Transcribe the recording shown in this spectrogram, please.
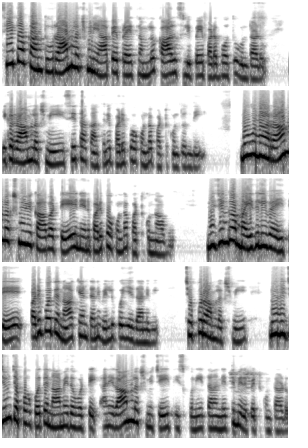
సీతాకాంతు రామలక్ష్మిని ఆపే ప్రయత్నంలో కాలు స్లిప్ అయి పడబోతూ ఉంటాడు. ఇక రామలక్ష్మి సీతాకాంతిని పడిపోకుండా పట్టుకుంటుంది. నువ్వు నా రామలక్ష్మివి కాబట్టే నేను పడిపోకుండా పట్టుకున్నావు. నిజంగా మైథిలివి అయితే పడిపోతే నాకేంటని వెళ్ళిపోయేదానివి. చెప్పు రామలక్ష్మి నువ్వు నిజం చెప్పకపోతే నా మీద ఒట్టే అని రామలక్ష్మి చేయి తీసుకుని తన నెత్తి మీద పెట్టుకుంటాడు.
